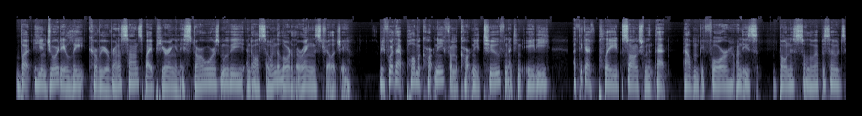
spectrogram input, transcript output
But he enjoyed a late career renaissance by appearing in a Star Wars movie and also in the Lord of the Rings trilogy. Before that, Paul McCartney from McCartney 2 from 1980. I think I've played songs from that album before on these bonus solo episodes.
